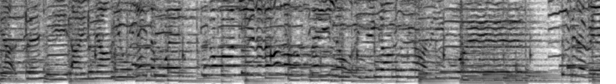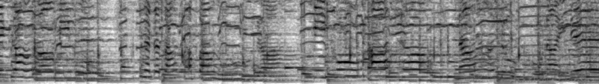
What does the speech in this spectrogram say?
ညစံကြီးအိုင်ညောင်ယူရိတ်တပွဲစကဝါမြေတတော်လုံးစိမ့်လို့အရှိကောင်းရပြီကိုယ်တရပင်ကောင်းကောင်းမိမှုငါတသောအပေါင်းလူကမိကိုအားချနာလို့ခိုးနိုင်တယ်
